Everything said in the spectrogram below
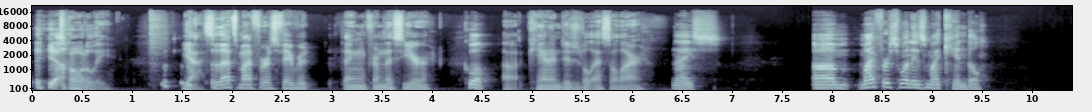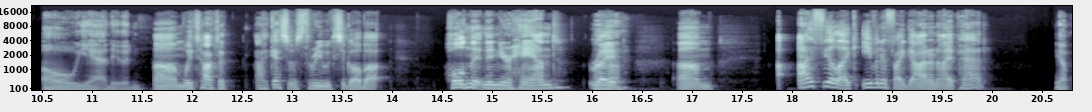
yeah. Totally. Yeah. So that's my first favorite thing from this year. Cool. Uh, Canon digital SLR. Nice. Um, my first one is my Kindle. Oh yeah, dude. Um, we talked, a, I guess it was three weeks ago about holding it in your hand, right? Uh-huh. Um, I- feel like even if I got an iPad, Yep.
